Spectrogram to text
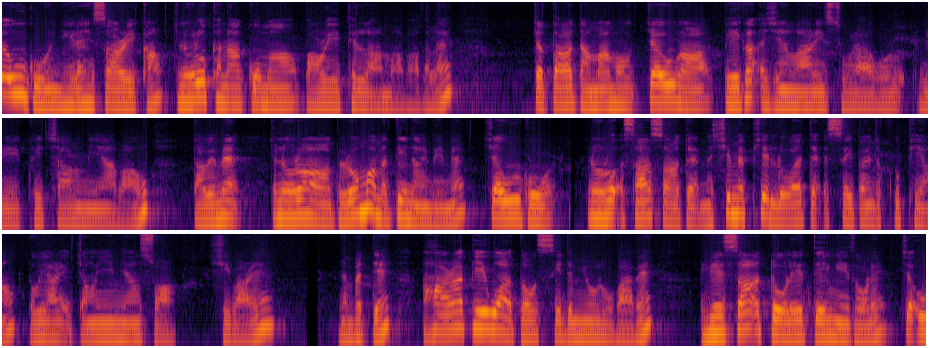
ြက်ဥကိုနေတိုင်းစားတဲ့အခါကျွန်တော်တို့ခနာကိုယ်မှာဘာတွေဖြစ်လာမှာပါသလဲကြက်သားဒါမှမဟုတ်ကြက်ဥကဘေကအရင်လာတွေဆိုတာကိုလူတွေခွေးချလို့မရပါဘူးဒါပေမဲ့ကျွန်တော်တို့ဟာဘယ်တော့မှမသိနိုင်ပေမဲ့ကြက်ဥကိုကျွန်တော်တို့အစားအစာတဲ့မရှိမဖြစ်လိုအပ်တဲ့အစိပ်ပိုင်းတစ်ခုဖြစ်အောင်လုပ်ရတဲ့အကြောင်းရင်းများစွာရှိပါတယ်နံပါတ်1အာဟာရပြေဝသောစေတမျိုးလိုပါပဲ အရွယ်စားအတော်လေးတင်းငယ်တော့လေကျဥ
